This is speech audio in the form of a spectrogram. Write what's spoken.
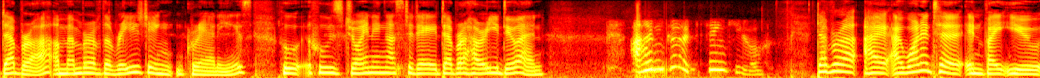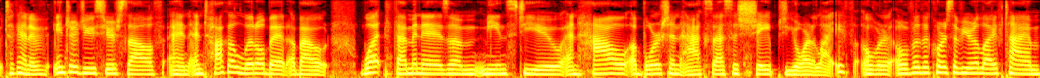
Deborah, a member of the Raging Grannies, who who's joining us today. Deborah, how are you doing? I'm good, thank you. Deborah, I, I wanted to invite you to kind of introduce yourself and, and talk a little bit about what feminism means to you and how abortion access has shaped your life over over the course of your lifetime.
